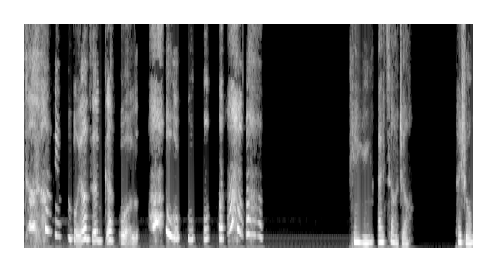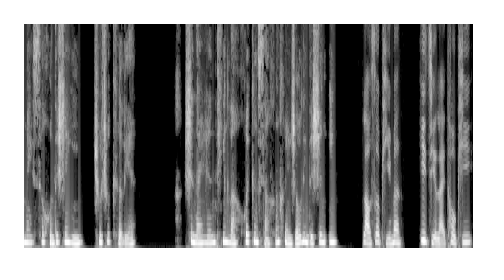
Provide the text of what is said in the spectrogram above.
求求你不要再干我了！我不不天云哀叫着，她柔媚销魂的呻吟楚楚可怜，是男人听了会更想狠狠蹂躏的声音。老色皮们，一起来透批！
